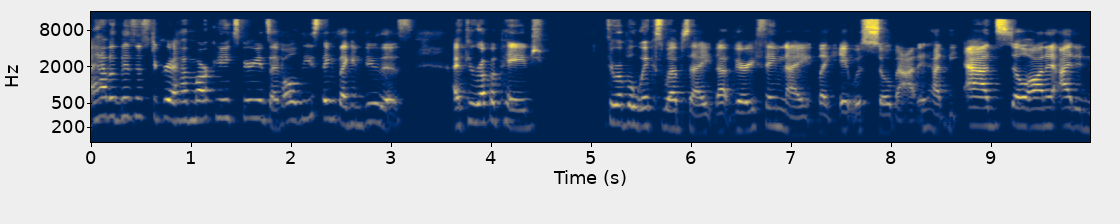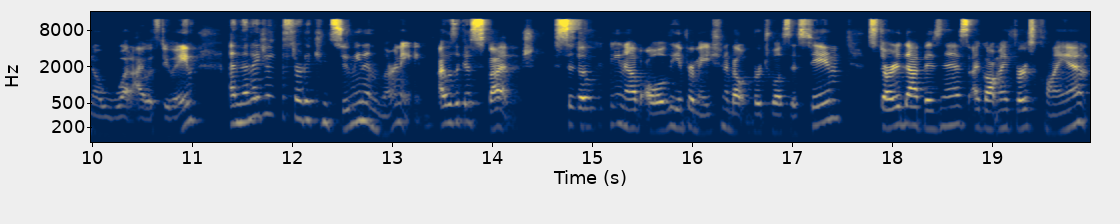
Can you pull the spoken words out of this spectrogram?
I have a business degree, I have marketing experience, I have all these things, I can do this. I threw up a page, threw up a Wix website that very same night. Like it was so bad. It had the ads still on it. I didn't know what I was doing. And then I just started consuming and learning. I was like a sponge, soaking up all the information about virtual assisting, started that business. I got my first client.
